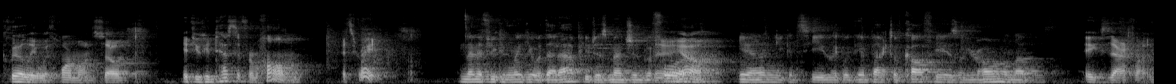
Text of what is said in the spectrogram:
clearly with hormones. So if you can test it from home, it's great. and then if you can link it with that app you just mentioned before, There you go. you know, and you can see like what the impact of coffee is on your hormone levels. Exactly.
